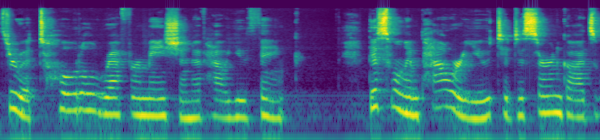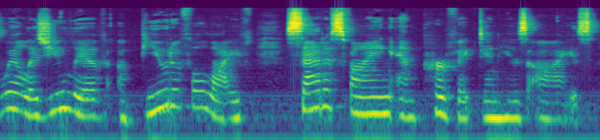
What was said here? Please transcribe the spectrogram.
through a total reformation of how you think. This will empower you to discern God's will as you live a beautiful life, satisfying and perfect in His eyes.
